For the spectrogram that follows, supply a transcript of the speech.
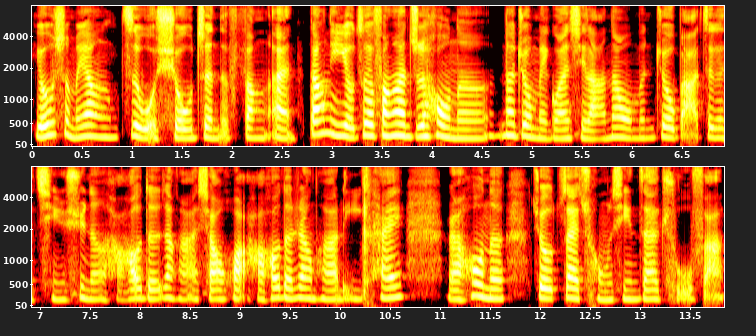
有什么样自我修正的方案？当你有这个方案之后呢，那就没关系啦。那我们就把这个情绪呢，好好的让它消化，好好的让它离开，然后呢，就再重新再出发。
